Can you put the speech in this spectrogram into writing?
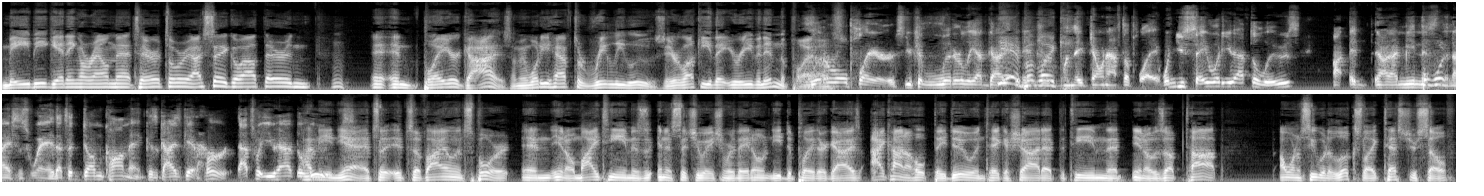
maybe getting around that territory. I say go out there and. Hmm and, play your guys. I mean, what do you have to really lose? You're lucky that you're even in the playoffs. Literal players. You can literally have guys yeah, get injured like, when they don't have to play. When you say, "What do you have to lose?" I, I mean this what, in the nicest way. That's a dumb comment because guys get hurt. That's what you have to lose. I mean, yeah, it's a it's a violent sport, and you know my team is in a situation where they don't need to play their guys. I kind of hope they do and take a shot at the team that you know is up top. I want to see what it looks like. Test yourself,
